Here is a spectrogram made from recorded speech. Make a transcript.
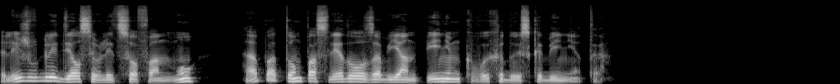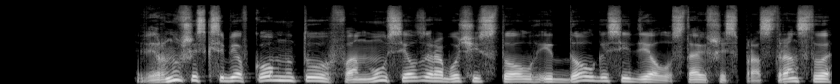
лишь вгляделся в лицо Фанму, а потом последовал за Бьян Пинем к выходу из кабинета. Вернувшись к себе в комнату, Фанму сел за рабочий стол и долго сидел, уставившись в пространство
